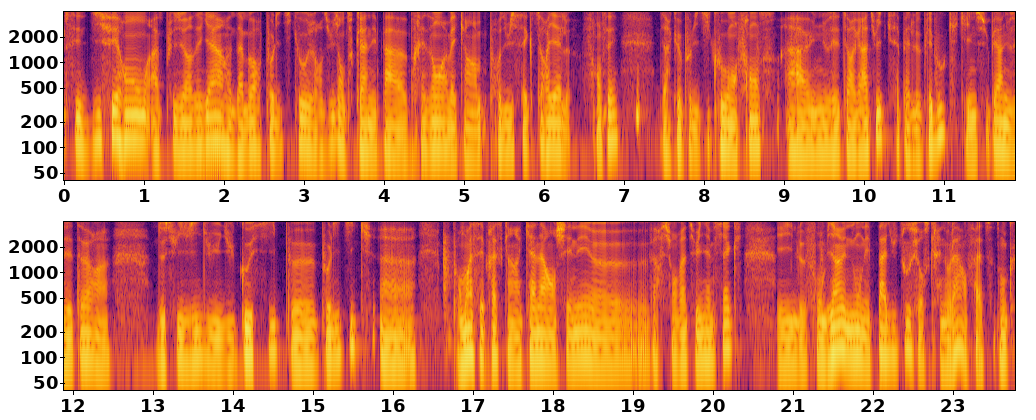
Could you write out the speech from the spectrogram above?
c'est différent à plusieurs égards. D'abord, Politico aujourd'hui, en tout cas, n'est pas présent avec un produit sectoriel français. C'est-à-dire que Politico en France a une newsletter gratuite qui s'appelle le Playbook, qui est une super newsletter euh, de suivi du, gossip euh, politique. Euh, pour moi, c'est presque un canard enchaîné version 21e siècle. Et ils le font bien. Et nous, on n'est pas du tout sur ce créneau-là, en fait. Donc,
